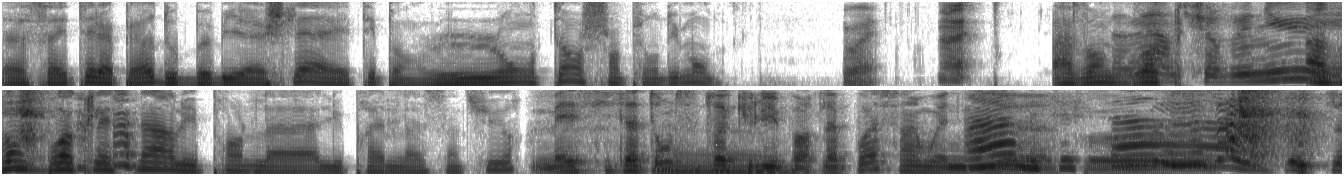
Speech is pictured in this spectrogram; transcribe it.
euh, ça a été la période où Bobby Lashley a été pendant longtemps champion du monde. Ouais. Ouais. Avant, Bah que Brock, et- avant que Brock Lesnar lui, prenne la, lui prenne la ceinture. Mais si ça tombe, c'est toi qui lui porte la poisse, hein, Wendy. Ah, mais euh, c'est faut- ça. faut, te,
